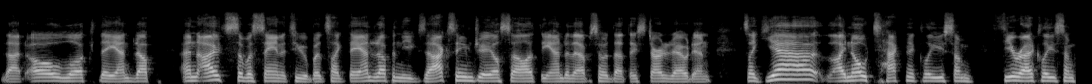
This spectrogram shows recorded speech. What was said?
that oh look they ended up and I was saying it too but it's like they ended up in the exact same jail cell at the end of the episode that they started out in. It's like yeah i know technically some theoretically some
